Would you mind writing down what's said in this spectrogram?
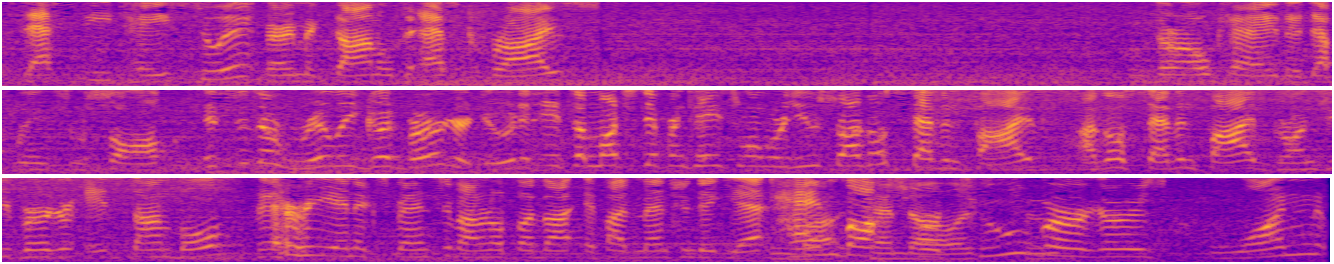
zesty taste to it. Very McDonald's-esque fries. They're okay. They definitely need some salt. This is a really good burger, dude. It's a much different taste than what we're used to. I'll go 7.5. I'll go 7.5 Grungy Burger Istanbul. Very inexpensive. I don't know if I've, uh, if I've mentioned it yet. 10 bucks for $10, two two- burgers, one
